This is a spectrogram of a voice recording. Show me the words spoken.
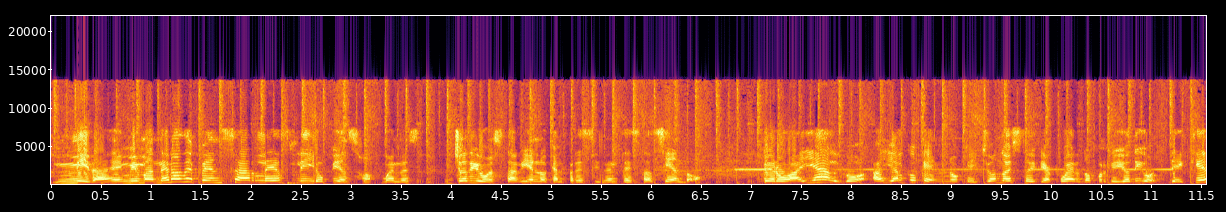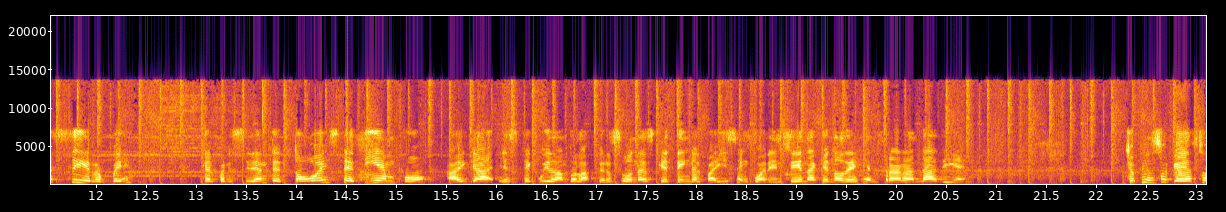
Mira, en mi manera de pensar, Leslie, yo pienso, bueno, yo digo, está bien lo que el presidente está haciendo, pero hay algo, hay algo que en lo que yo no estoy de acuerdo, porque yo digo, ¿de qué sirve que el presidente todo este tiempo haya esté cuidando a las personas que tenga el país en cuarentena, que no deje entrar a nadie? Yo pienso que eso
